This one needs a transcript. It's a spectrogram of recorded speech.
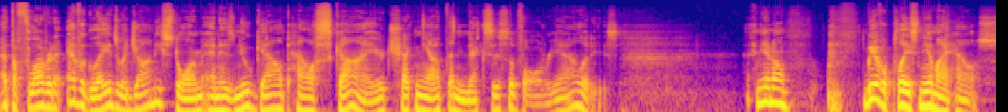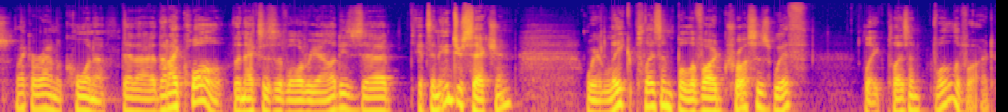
at the Florida Everglades where Johnny Storm and his new gal pal Sky are checking out the nexus of all realities. And you know, we have a place near my house, like around the corner, that uh, that I call the nexus of all realities. Uh, it's an intersection where Lake Pleasant Boulevard crosses with Lake Pleasant Boulevard.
